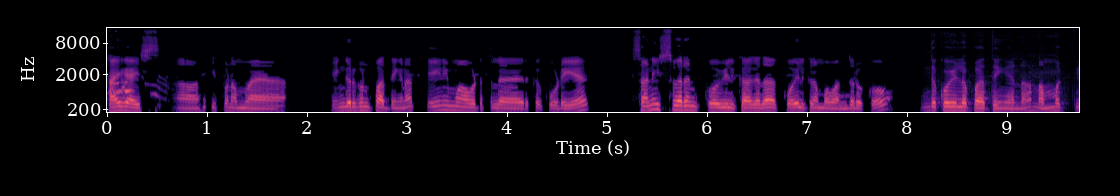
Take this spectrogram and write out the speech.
ஹாய் கைஸ் இப்போ நம்ம எங்கே இருக்கோம்னு பார்த்தீங்கன்னா தேனி மாவட்டத்தில் இருக்கக்கூடிய சனீஸ்வரன் கோவிலுக்காக தான் கோயிலுக்கு நம்ம வந்திருக்கோம். இந்த கோயிலில் பார்த்தீங்கன்னா நமக்கு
